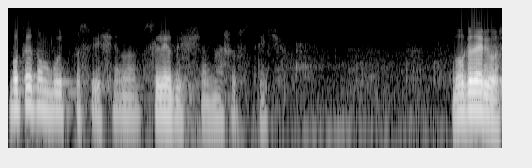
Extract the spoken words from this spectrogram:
Вот этому будет посвящена следующая наша встреча. Благодарю вас.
